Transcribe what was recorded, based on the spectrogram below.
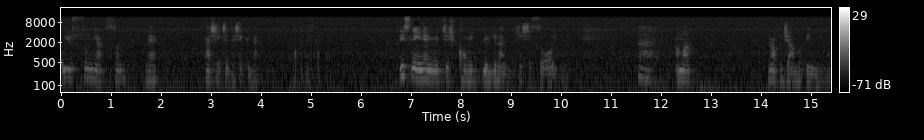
uyusun yatsın ve her şey için teşekkürler. Patates kafa. Disney'in en müthiş komik güldüren kişisi oydu. Ama ne yapacağımı bilmiyorum.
